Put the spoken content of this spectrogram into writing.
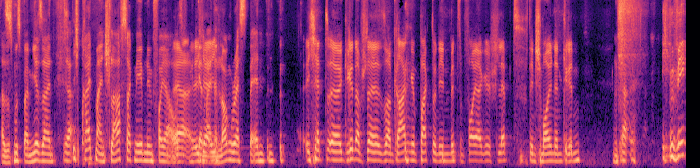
Also es muss bei mir sein. Ja. Ich breite meinen Schlafsack neben dem Feuer aus. Ja, ich würde ich- gerne ja, meine ich- Long Rest beenden. Ich hätte äh, Grin am, so am Kragen gepackt und ihn mit zum Feuer geschleppt, den schmollenden Grin. Ja. Ich bewege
